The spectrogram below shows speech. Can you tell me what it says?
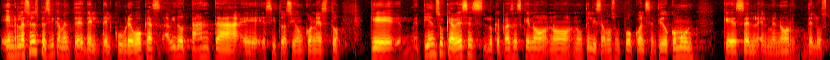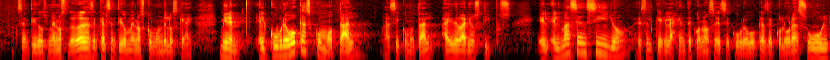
En relación específicamente del, cubrebocas, ha habido tanta eh, situación con esto que pienso que a veces lo que pasa es que no, no, no utilizamos un poco el sentido común que es el, menor de los sentidos menos, decir que el sentido menos común de los que hay. Miren, el cubrebocas como tal, así como tal, hay de varios tipos. El, más sencillo es el que la gente conoce, ese cubrebocas de color azul,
